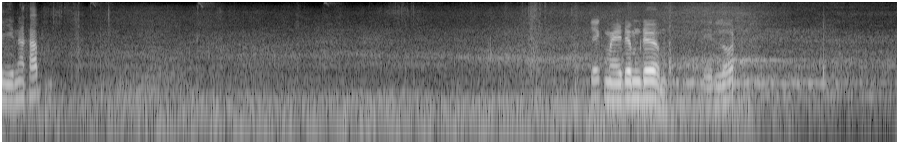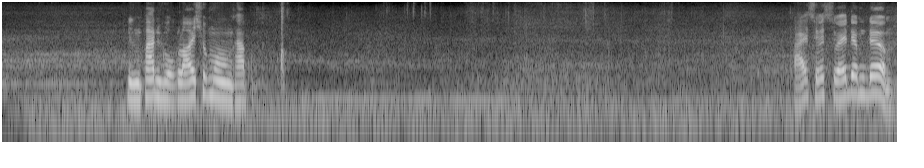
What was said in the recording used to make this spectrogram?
ตินะครับเล็กใหม่เดิมๆติดรถ 1,600 ชั่วโมงครับ ถ่ายสวยๆเดิมๆ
